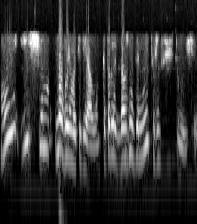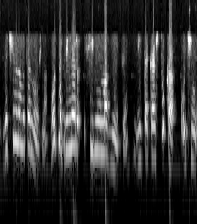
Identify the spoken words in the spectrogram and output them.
Мы ищем новые материалы, которые должны заменить уже существующие. Зачем нам это нужно? Вот, например, сильные магниты. Есть такая штука, очень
